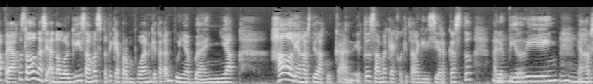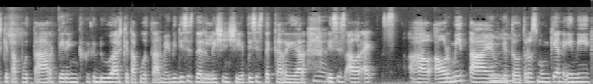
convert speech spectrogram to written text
apa ya? Aku selalu ngasih analogi sama seperti kayak perempuan kita kan punya banyak hal yang harus dilakukan itu sama kayak kalau kita lagi di circus tuh ada piring yang harus kita putar piring kedua harus kita putar maybe this is the relationship this is the career Yeah. this is our ex our me time gitu. Terus mungkin ini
